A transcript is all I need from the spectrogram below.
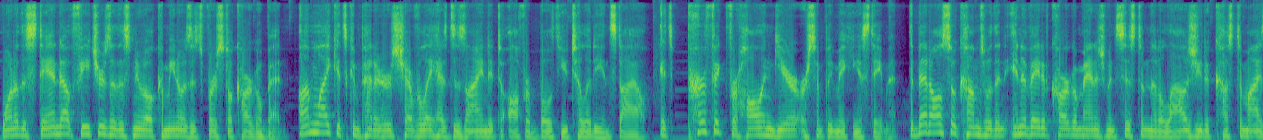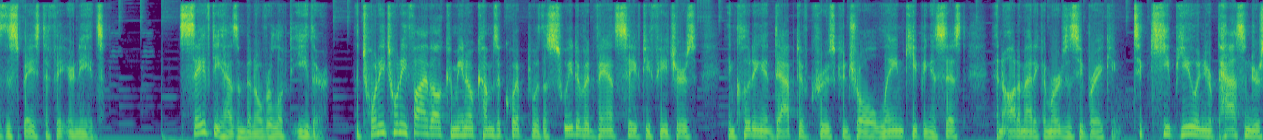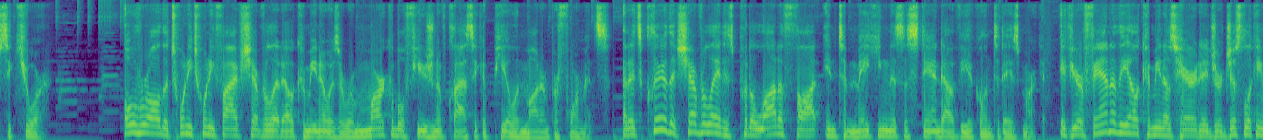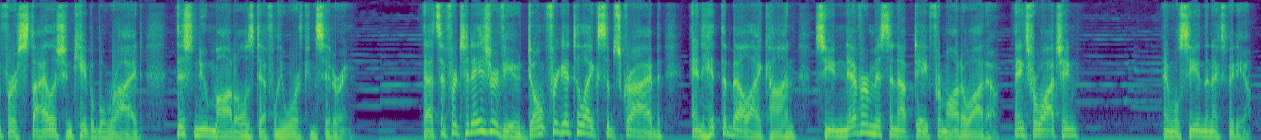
One of the standout features of this new El Camino is its versatile cargo bed. Unlike its competitors, Chevrolet has designed it to offer both utility and style. It's perfect for hauling gear or simply making a statement. The bed also comes with an innovative cargo management system that allows you to customize the space to fit your needs. Safety hasn't been overlooked either. The 2025 El Camino comes equipped with a suite of advanced safety features, including adaptive cruise control, lane keeping assist, and automatic emergency braking, to keep you and your passengers secure. Overall, the 2025 Chevrolet El Camino is a remarkable fusion of classic appeal and modern performance. But it's clear that Chevrolet has put a lot of thought into making this a standout vehicle in today's market. If you're a fan of the El Camino's heritage or just looking for a stylish and capable ride, this new model is definitely worth considering. That's it for today's review. Don't forget to like, subscribe, and hit the bell icon so you never miss an update from Auto Auto. Thanks for watching, and we'll see you in the next video.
